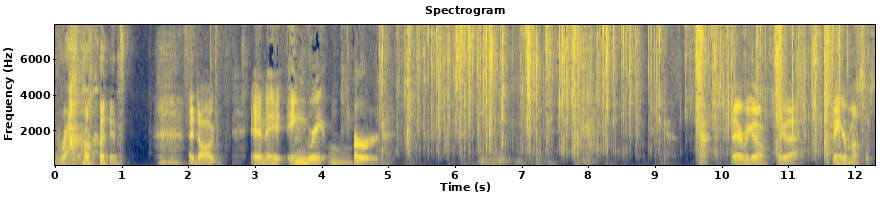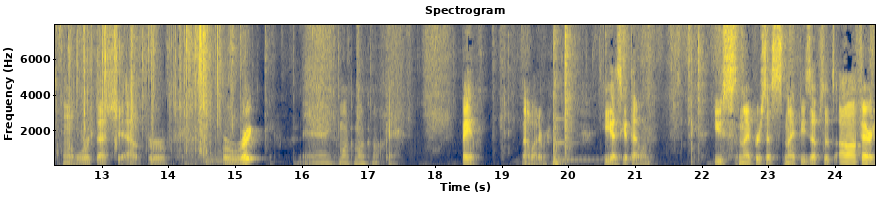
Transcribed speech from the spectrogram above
Rowlet, a dog, and a angry bird. God, ah, there we go. Look at that. Finger muscles. I'm gonna work that shit out for, for right. And come on, come on, come on. Okay. Bam. No, whatever. You guys get that one. You snipers that snipe these episodes. Ah, uh, fairy.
